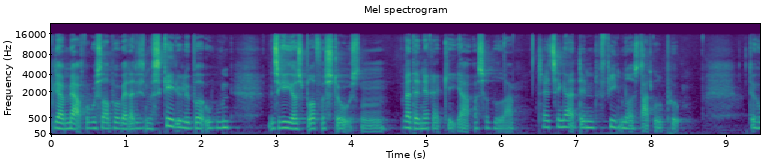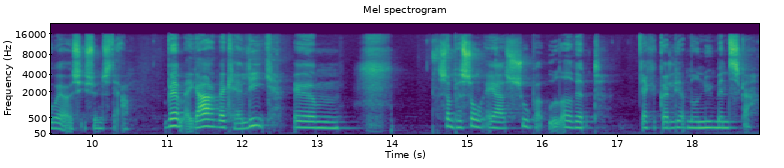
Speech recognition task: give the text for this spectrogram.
bliver mere fokuseret på, hvad der ligesom er sket i løbet af ugen. Men så kan jeg også bedre forstå, sådan, hvordan jeg reagerer og så videre. Så jeg tænker, at det er en fin måde at starte ud på. Det håber jeg også, I synes, det er. Hvem er jeg? Hvad kan jeg lide? Øhm, som person er jeg super udadvendt jeg kan godt lide at møde nye mennesker.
